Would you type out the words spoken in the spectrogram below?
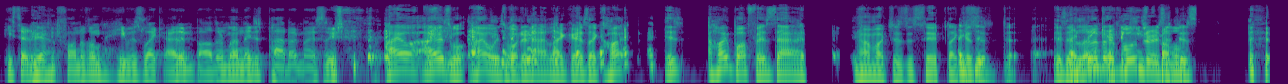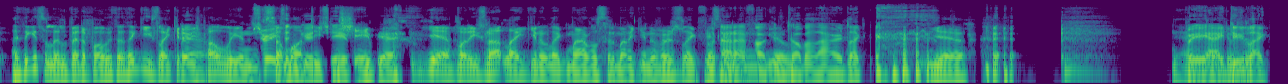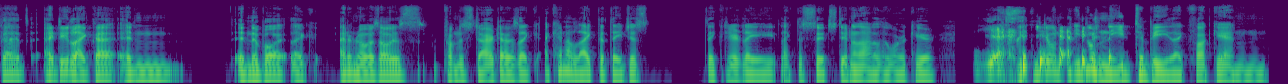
he started Yeah. making fun of him. He was like, "I didn't bother, man. They just pat out my suit." I I was I always wondered that. Like, I was like, how is how buff is that? And how much is the suit? Like, is it uh, is it I a little think- bit of both, or is probabb- it just? I think it's a little bit of both. I think he's like you know Yeah. he's probably in sure he's in somewhat decent shape. shape. Yeah, Yeah, but he's not like you know like Marvel Cinematic Universe like he's fucking. not a fucking you know, tub of lard. Like, Yeah. but yeah, I do like that. I do like that in in the boy. Like, I don't know. It was always from the start. I was like, I kind of like that they just they clearly like the suits doing a lot of the work here. Yeah, Like, you don't you don't need to be like fucking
